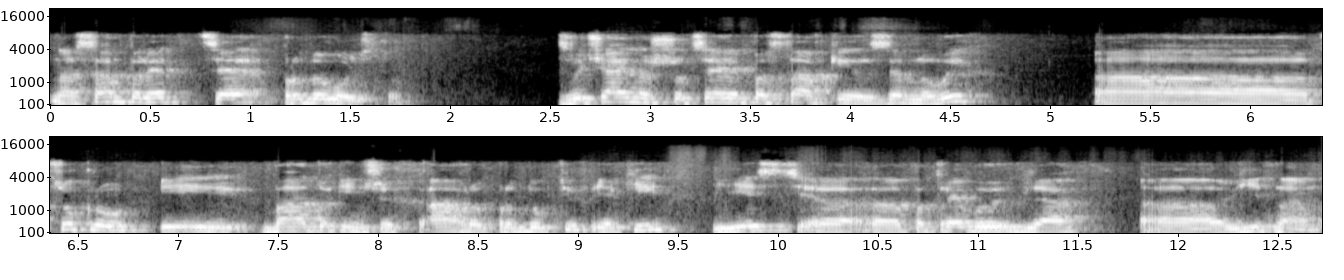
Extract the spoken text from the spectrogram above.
насамперед це продовольство. Звичайно, що це поставки зернових, цукру і багато інших агропродуктів, які є е, е, потребою для е, В'єтнаму.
